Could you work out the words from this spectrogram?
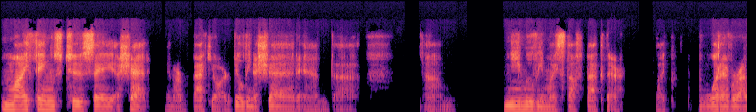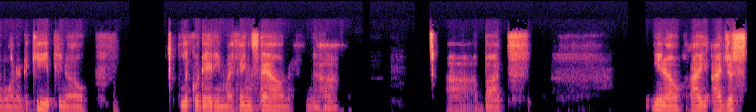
my things to say a shed in our backyard, building a shed, and uh, um, me moving my stuff back there, like whatever I wanted to keep, you know, liquidating my things down. Mm-hmm. Uh, uh, but you know, I I just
